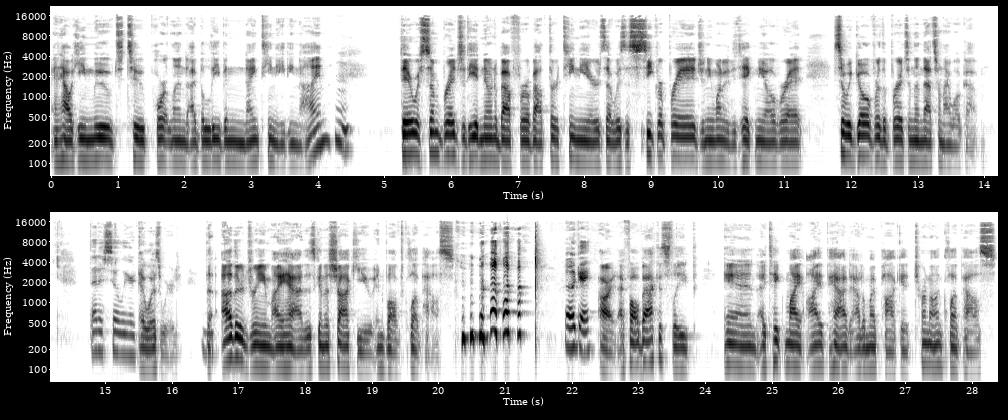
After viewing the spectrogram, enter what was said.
and how he moved to Portland, I believe, in 1989. Hmm. There was some bridge that he had known about for about 13 years that was a secret bridge, and he wanted to take me over it. So we go over the bridge, and then that's when I woke up. That is so weird. It was weird. The hmm. other dream I had is going to shock you involved Clubhouse. Okay. All right, I fall back asleep and I take my iPad out of my pocket, turn on Clubhouse.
